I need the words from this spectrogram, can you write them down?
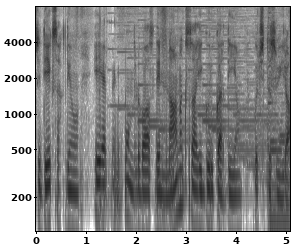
ਤੁਸੀਂ ਦੇਖ ਸਕਦੇ ਹੋ, ਇਹ ਹੈ ਪਿੰਡ ਭੁੰਦੜਵਾਸ ਦੇ ਨਾਨਕ ਸਾਹੀ ਗੁਰੂ ਘਰ ਦੀਆਂ ਕੁਝ ਤਸਵੀਰਾਂ।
